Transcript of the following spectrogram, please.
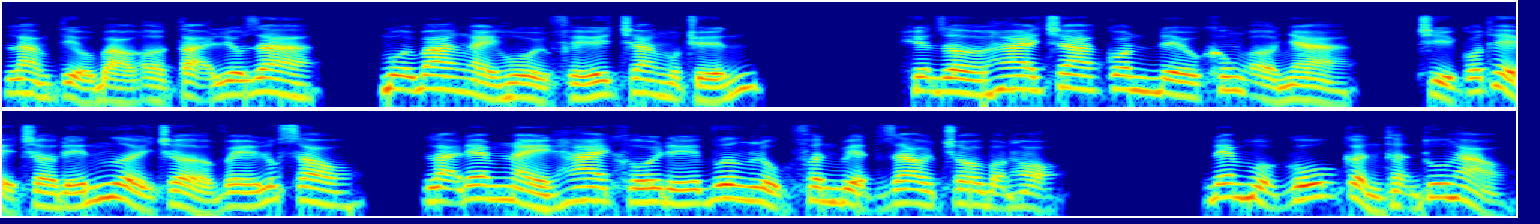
làm tiểu bảo ở tại liêu gia, mỗi ba ngày hồi phế trang một chuyến. Hiện giờ hai cha con đều không ở nhà, chỉ có thể chờ đến người trở về lúc sau, lại đem này hai khối đế vương lục phân biệt giao cho bọn họ. Đem hộp gỗ cẩn thận thu hảo,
